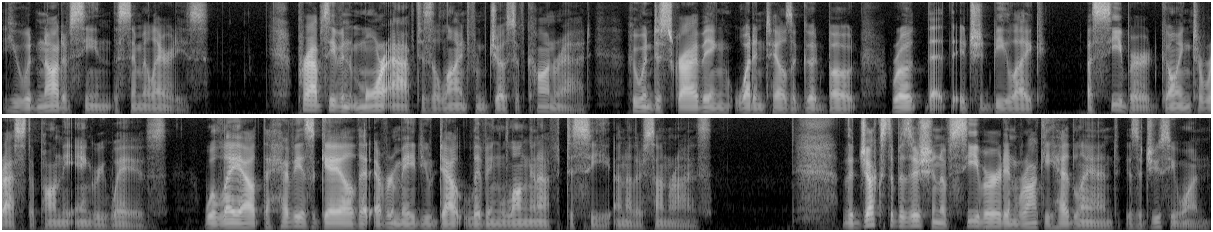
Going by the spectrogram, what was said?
he would not have seen the similarities. Perhaps even more apt is a line from Joseph Conrad, who, in describing what entails a good boat, wrote that it should be like a seabird going to rest upon the angry waves, will lay out the heaviest gale that ever made you doubt living long enough to see another sunrise. The juxtaposition of seabird and rocky headland is a juicy one.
